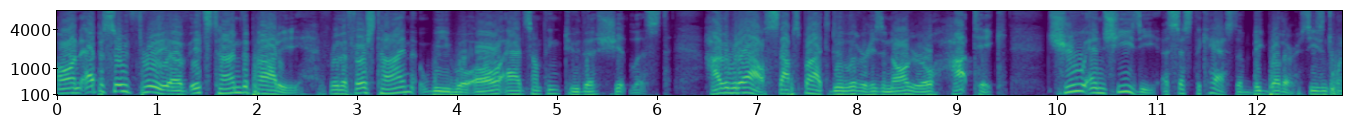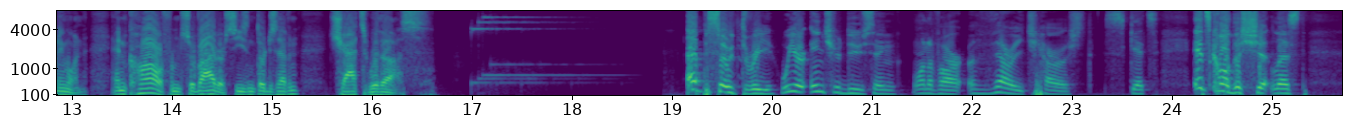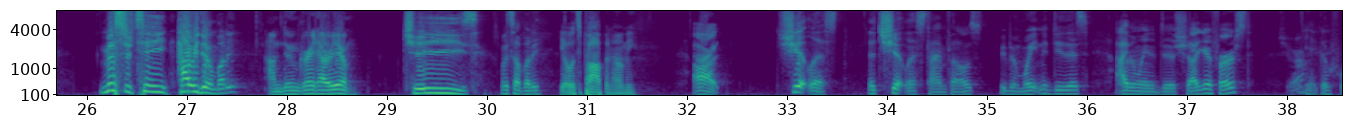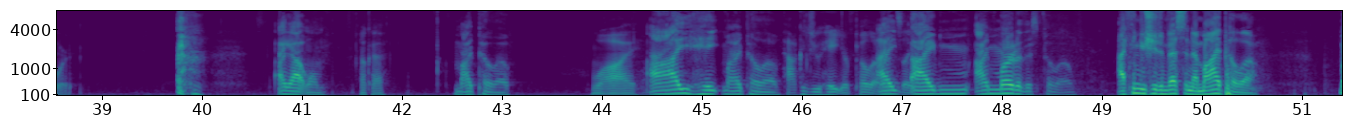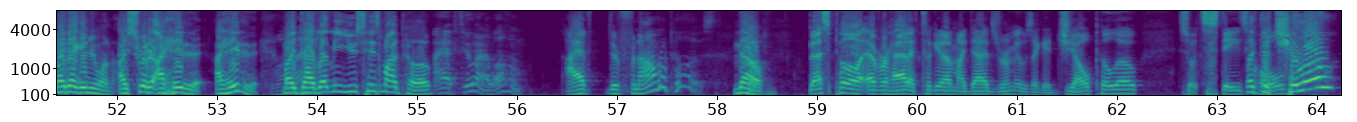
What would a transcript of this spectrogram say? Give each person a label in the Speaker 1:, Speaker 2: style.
Speaker 1: On episode 3 of It's Time to Potty, for the first time, we will all add something to the shit list. Hollywood Al stops by to deliver his inaugural hot take. Chew and Cheesy assess the cast of Big Brother Season 21, and Carl from Survivor Season 37 chats with us.
Speaker 2: Episode 3, we are introducing one of our very cherished skits. It's called The Shit List. Mr. T, how are we doing, buddy?
Speaker 1: I'm doing great, how are you?
Speaker 2: Jeez. What's up, buddy?
Speaker 3: Yo, what's poppin', homie?
Speaker 2: All right. Shit list. It's shit list time, fellas. We've been waiting to do this. I've been waiting to do this. Should I go first? Sure.
Speaker 3: Yeah, go for it.
Speaker 2: I got one.
Speaker 3: Okay.
Speaker 2: My pillow.
Speaker 3: Why?
Speaker 2: I hate my pillow.
Speaker 3: How could you hate your pillow?
Speaker 2: I,
Speaker 3: It's like,
Speaker 2: I, m- I murder this pillow.
Speaker 1: I think you should invest in a My Pillow.
Speaker 2: My dad gave me one. I swear to I hated it. I hated it. My dad let me use his my pillow.
Speaker 1: I have two and I love them. I have, they're phenomenal pillows.
Speaker 2: No.
Speaker 3: best pillow I ever had. I took it out of my dad's room. It was like a gel pillow, so it stays cold.
Speaker 2: Like
Speaker 3: cold.
Speaker 2: the Chillow?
